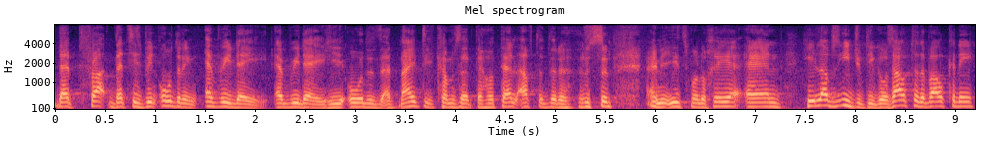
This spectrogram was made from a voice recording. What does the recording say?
that fr- that he's been ordering every day. Every day he orders at night. He comes at the hotel after the rehearsal and he eats molokhia. And he loves Egypt. He goes out to the balcony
